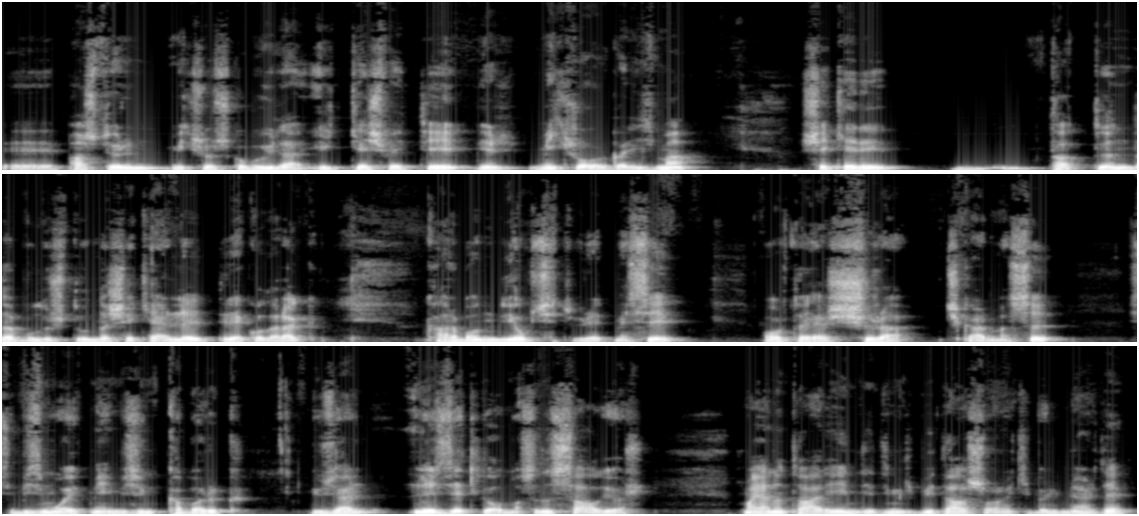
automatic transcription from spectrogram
E, Pasteur'ün mikroskobuyla ilk keşfettiği bir mikroorganizma. Şekeri tattığında, buluştuğunda şekerle direkt olarak karbondioksit üretmesi, ortaya şıra çıkarması, işte bizim o ekmeğimizin kabarık, güzel, lezzetli olmasını sağlıyor. Mayanın tarihini dediğim gibi daha sonraki bölümlerde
